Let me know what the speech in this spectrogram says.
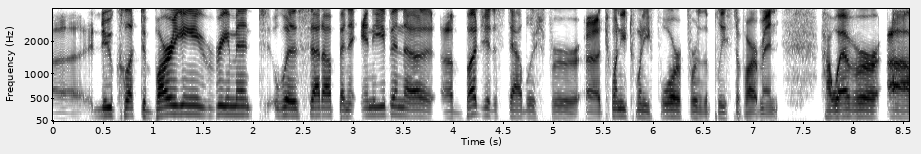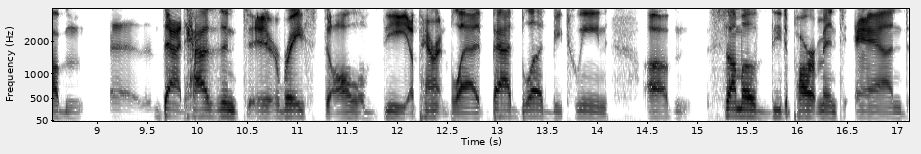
a, new collective bargaining agreement was set up and, and even a, a budget established for uh, 2024 for the police department. However, um, that hasn't erased all of the apparent bad, bad blood between um, some of the department and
